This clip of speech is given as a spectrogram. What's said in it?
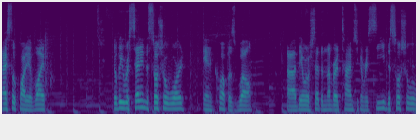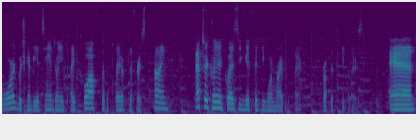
nice little quality of life. They'll be resetting the social reward and co-op as well. Uh, they will set the number of times you can receive the social reward, which can be attained when you play co-op with a player for the first time. After clearing a quest, you can get 50 Wurmrite per player for up to 50 players. And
